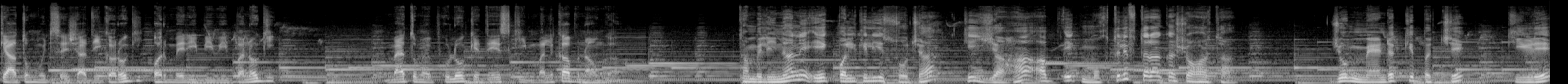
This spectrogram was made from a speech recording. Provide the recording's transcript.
کیا تم مجھ سے شادی کرو گی اور میری بیوی بنو گی؟ میں تمہیں پھولوں کے دیس کی ملکہ بناؤں گا۔ تھمبلینا نے ایک پل کے لیے سوچا کہ یہاں اب ایک مختلف طرح کا شوہر تھا جو مینڈک کے بچے کیڑے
